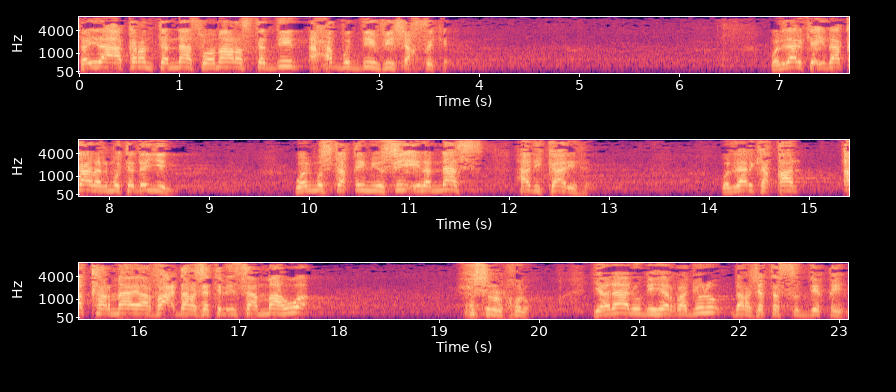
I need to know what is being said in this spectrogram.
فإذا أكرمت الناس ومارست الدين أحب الدين في شخصك. ولذلك إذا كان المتدين والمستقيم يسيء إلى الناس هذه كارثة. ولذلك قال أكثر ما يرفع درجة الإنسان ما هو؟ حسن الخلق. ينال به الرجل درجة الصديقين.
